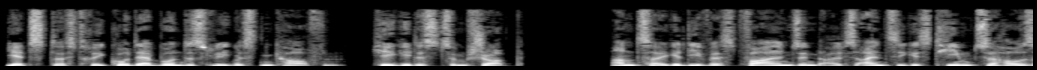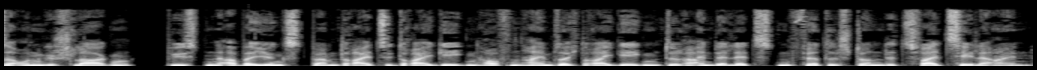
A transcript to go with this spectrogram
Jetzt das Trikot der Bundesligisten kaufen. Hier geht es zum Shop. Anzeige Die Westfalen sind als einziges Team zu Hause ungeschlagen, büßten aber jüngst beim 3:3 gegen Hoffenheim durch drei Gegentore in der letzten Viertelstunde zwei Zähle ein.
